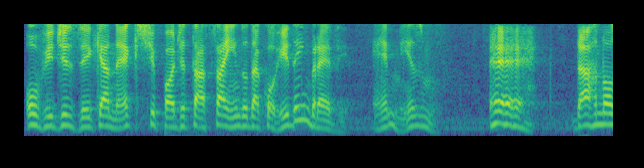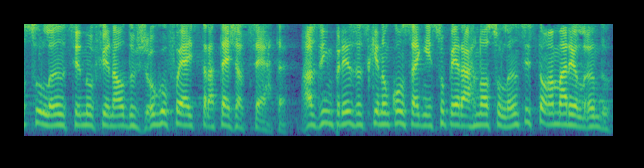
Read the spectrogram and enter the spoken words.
Ouvi dizer que a Next pode estar tá saindo da corrida em breve. É mesmo? É. Dar nosso lance no final do jogo foi a estratégia certa. As empresas que não conseguem superar nosso lance estão amarelando.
